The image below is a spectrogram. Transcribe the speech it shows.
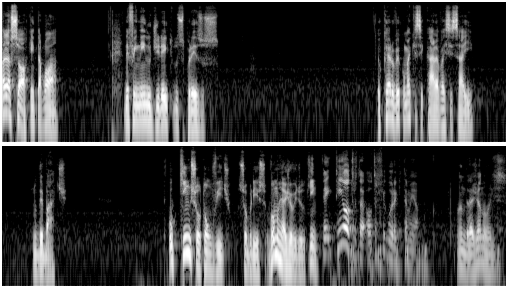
Olha só quem tava lá. Defendendo o direito dos presos. Eu quero ver como é que esse cara vai se sair no debate. O Kim soltou um vídeo sobre isso. Vamos reagir ao vídeo do Kim? Tem, tem outro, tá- outra figura aqui também, ó. André Janones.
